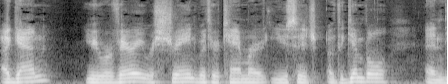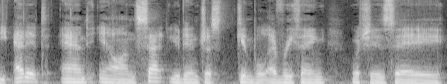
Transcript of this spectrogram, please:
again, you were very restrained with your camera usage of the gimbal and the edit and on set. You didn't just gimbal everything, which is a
